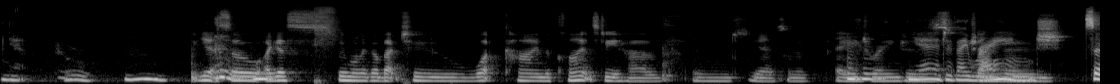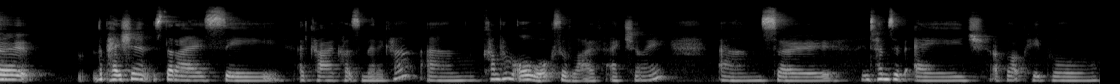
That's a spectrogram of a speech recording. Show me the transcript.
yeah cool. Mm. Yeah, so I guess we want to go back to what kind of clients do you have, and yeah, sort of age ranges. yeah do they gender. range So the patients that I see at Kaya Cosmetica um, come from all walks of life, actually. Um, so in terms of age, I've got people,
